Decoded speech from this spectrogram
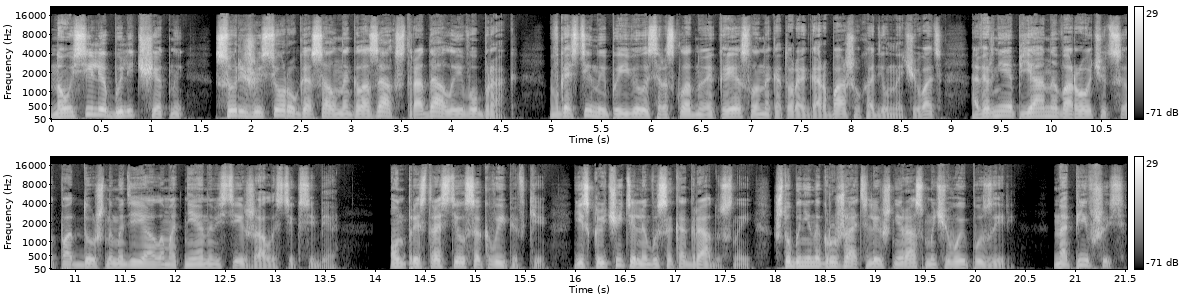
Но усилия были тщетны. Сорежиссер угасал на глазах, страдал и его брак. В гостиной появилось раскладное кресло, на которое Горбаш уходил ночевать, а вернее пьяно ворочаться под душным одеялом от ненависти и жалости к себе. Он пристрастился к выпивке, исключительно высокоградусной, чтобы не нагружать лишний раз мочевой пузырь. Напившись,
